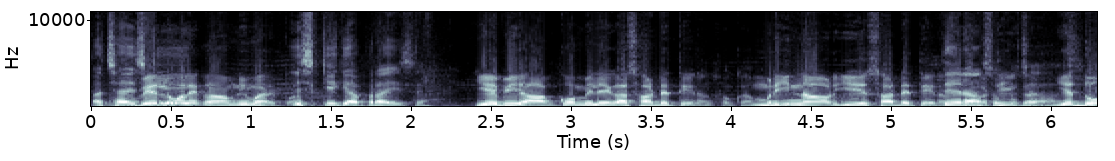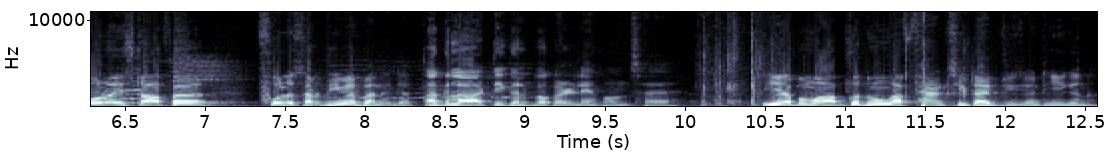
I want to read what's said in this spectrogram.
अच्छा बिल वाले काम नहीं हमारे पास। इसकी क्या प्राइस है? ये भी आपको मिलेगा साढ़े तेरह सौ का। मरीना और ये साढ़े तेरह तेरह सौ है। ये दोनों स्टाफ फुल सर्दी में पहने जाते हैं। अगला आर्टिकल पकड़ लें कौन सा है? ये अब मैं आपको दूँगा फैंसी टाइप चीज़ें ठीक है ना?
